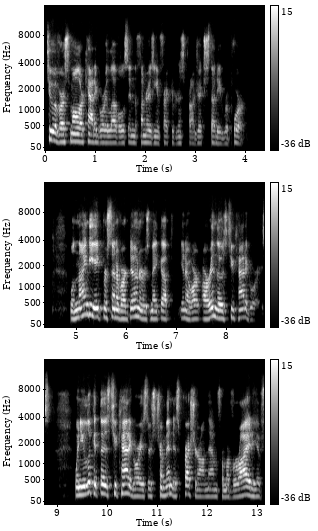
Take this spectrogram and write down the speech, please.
two of our smaller category levels in the Fundraising Effectiveness Project study report. Well, 98% of our donors make up, you know, are, are in those two categories. When you look at those two categories, there's tremendous pressure on them from a variety of,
